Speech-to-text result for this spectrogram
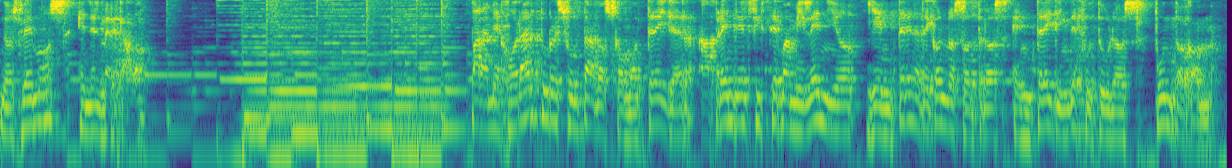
Nos vemos en el mercado. Para mejorar tus resultados como trader, aprende el sistema Milenio y entrénate con nosotros en tradingdefuturos.com.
